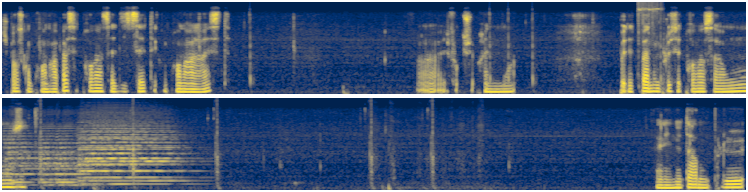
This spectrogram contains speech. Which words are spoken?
Je pense qu'on prendra pas cette province à 17 et qu'on prendra le reste. il faut que je prenne moins. Peut-être pas non plus cette province à 11. Allez, ne tardons plus.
